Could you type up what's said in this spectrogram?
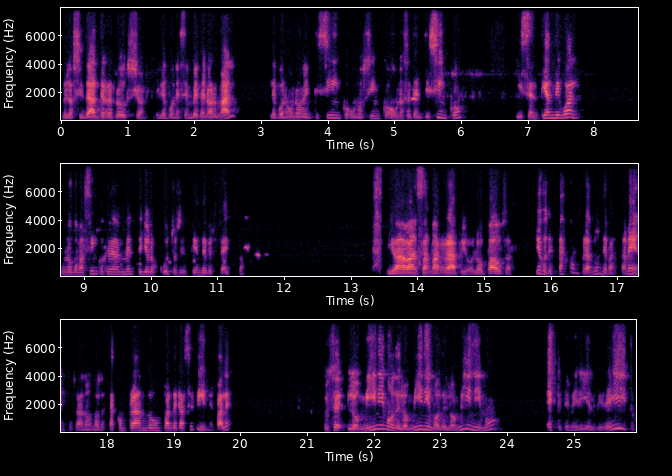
velocidad de reproducción. Y le pones en vez de normal, le pones 1.25, 1.5 o 1.75 y se entiende igual. 1.5 generalmente yo lo escucho, se entiende perfecto. Y avanzas más rápido, lo pausas. Viejo, te estás comprando un departamento, o sea, no, no te estás comprando un par de calcetines, ¿vale? Entonces, lo mínimo de lo mínimo de lo mínimo es que te medí el videíto.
